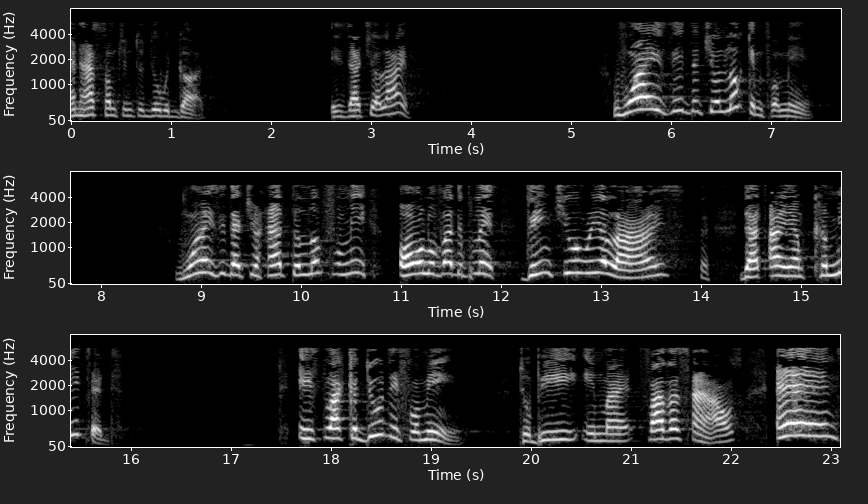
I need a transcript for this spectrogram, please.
and has something to do with God. Is that your life? Why is it that you're looking for me? Why is it that you had to look for me all over the place? Didn't you realize that I am committed? It's like a duty for me to be in my father's house and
